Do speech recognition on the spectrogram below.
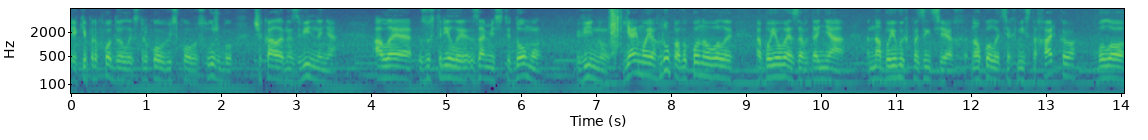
які проходили строкову військову службу, чекали на звільнення, але зустріли замість дому війну. Я і моя група виконували бойове завдання на бойових позиціях на околицях міста Харкова. Було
